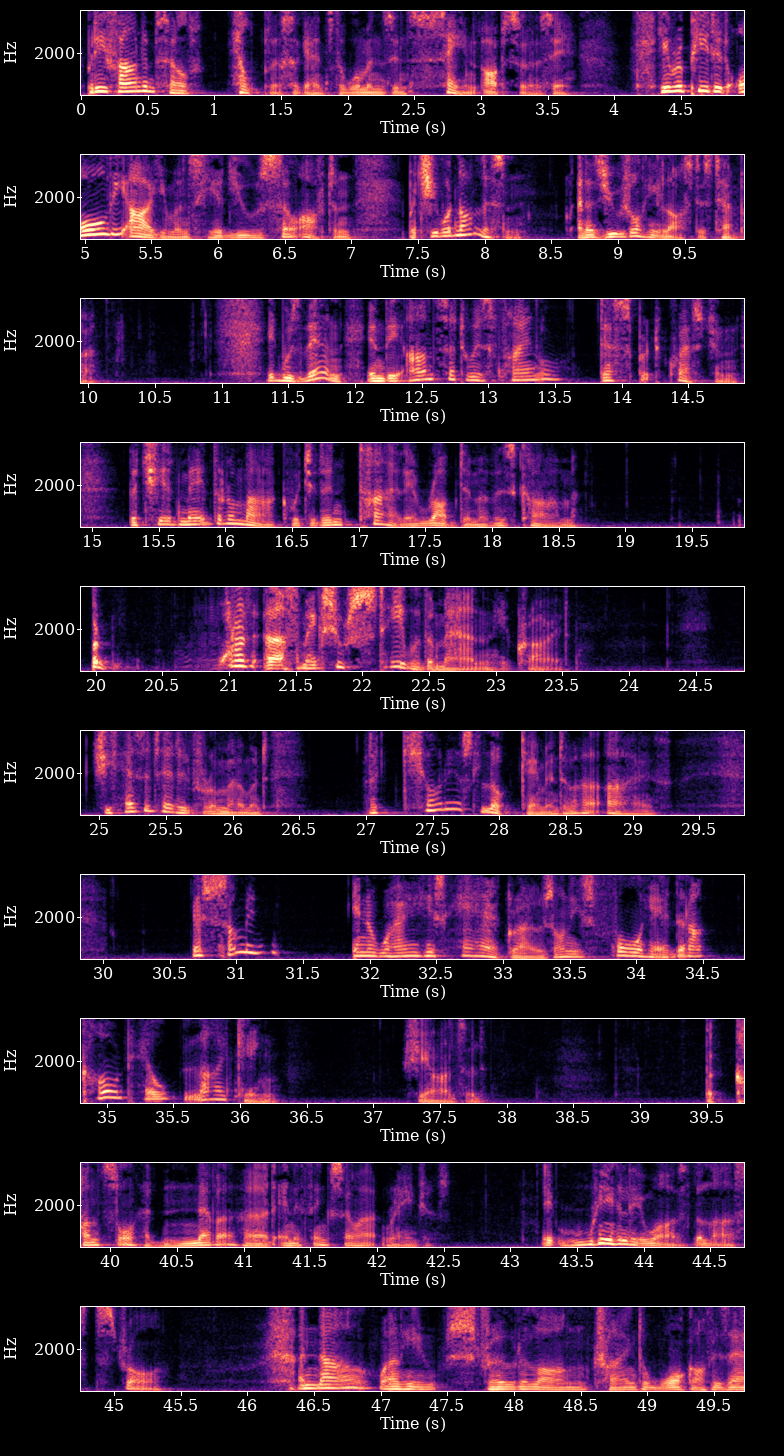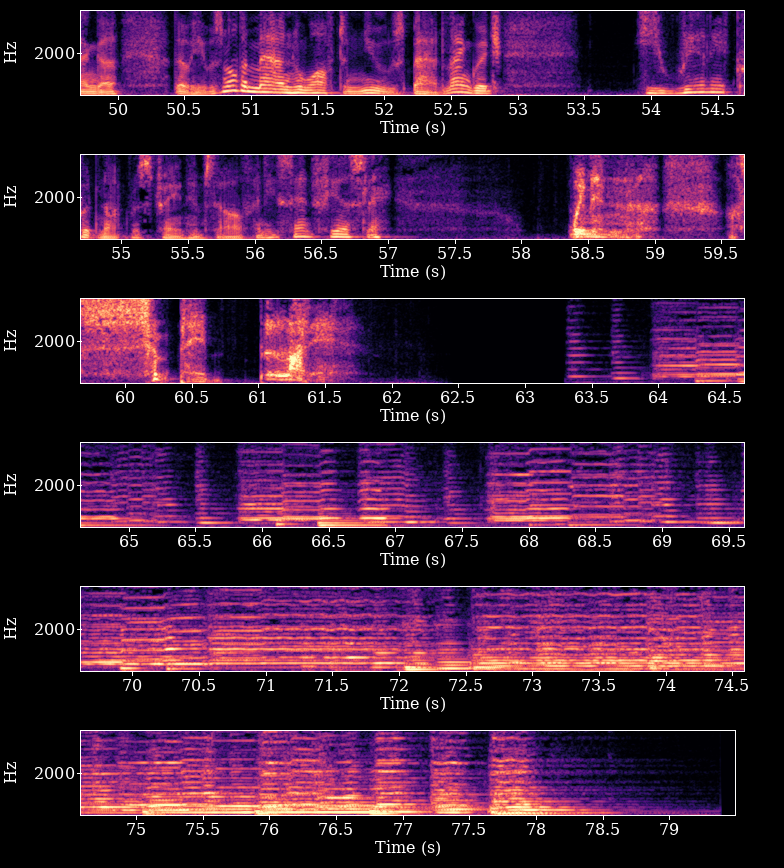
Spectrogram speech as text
But he found himself helpless against the woman's insane obstinacy. He repeated all the arguments he had used so often, but she would not listen, and as usual he lost his temper. It was then, in the answer to his final, desperate question, that she had made the remark which had entirely robbed him of his calm. But what on earth makes you stay with the man? he cried. She hesitated for a moment, and a curious look came into her eyes. There's something in a way his hair grows on his forehead that I can't help liking, she answered. The consul had never heard anything so outrageous. It really was the last straw. And now, while he strode along, trying to walk off his anger, though he was not a man who often used bad language, he really could not restrain himself, and he said fiercely, Women are simply bloody.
